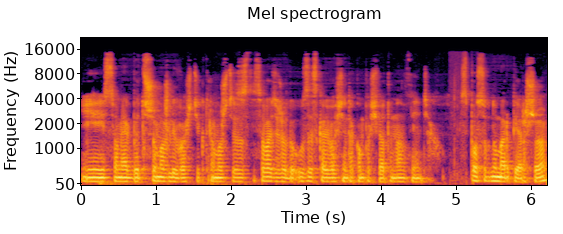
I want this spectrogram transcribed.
I są jakby trzy możliwości, które możecie zastosować, żeby uzyskać właśnie taką poświatę na zdjęciach. Sposób numer pierwszy.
